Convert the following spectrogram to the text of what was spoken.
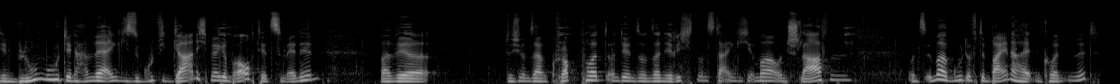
den Blumenhut, den haben wir eigentlich so gut wie gar nicht mehr gebraucht jetzt zum Ende hin. Weil wir durch unseren Crockpot und den, unseren Gerichten uns da eigentlich immer und schlafen uns immer gut auf die Beine halten konnten mit.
